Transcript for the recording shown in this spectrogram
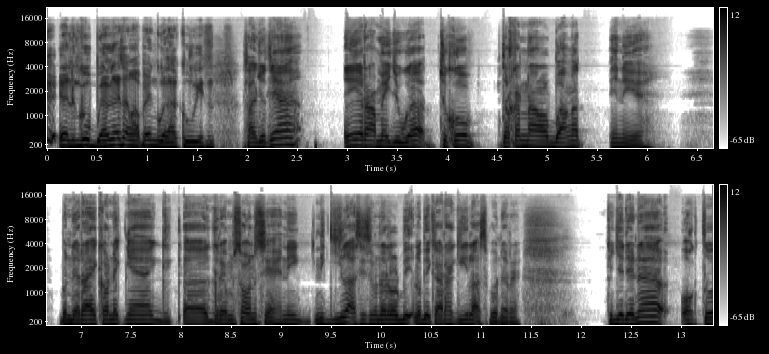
Dan gue bangga sama apa yang gue lakuin. Selanjutnya ini rame juga cukup terkenal banget ini ya. Bendera ikoniknya uh, Graham Sounds ya. Ini ini gila sih sebenarnya lebih lebih ke arah gila sebenarnya. Kejadiannya waktu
